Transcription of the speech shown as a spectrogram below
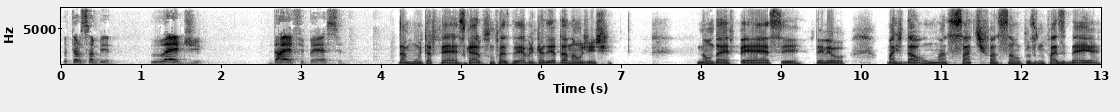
eu quero saber, LED dá FPS? Dá muito FPS, cara. Você não faz ideia. É brincadeira, dá não, gente. Não dá FPS, entendeu? Mas dá uma satisfação que você não faz ideia.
